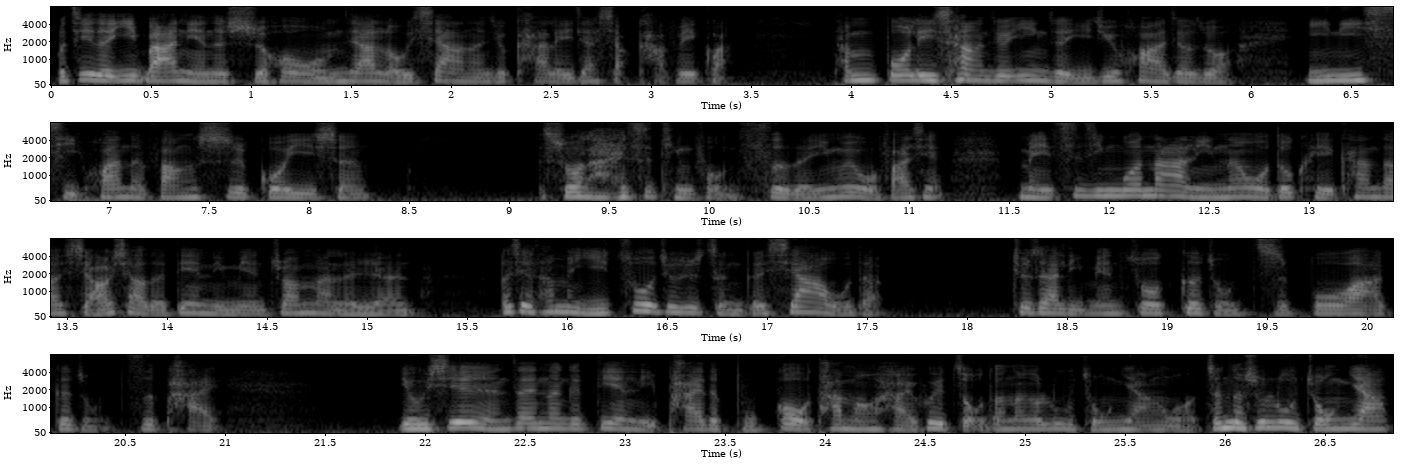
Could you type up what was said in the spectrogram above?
我记得一八年的时候，我们家楼下呢就开了一家小咖啡馆，他们玻璃上就印着一句话，叫做“以你喜欢的方式过一生”。说来还是挺讽刺的，因为我发现每次经过那里呢，我都可以看到小小的店里面装满了人，而且他们一坐就是整个下午的。就在里面做各种直播啊，各种自拍。有些人在那个店里拍的不够，他们还会走到那个路中央哦，真的是路中央，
